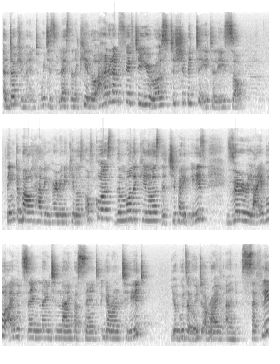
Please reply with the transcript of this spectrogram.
a document which is less than a kilo 150 euros to ship it to Italy. So think about having very many kilos. Of course the more the kilos the cheaper it is. Very reliable I would say 99% guaranteed. Your goods are going to arrive and safely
